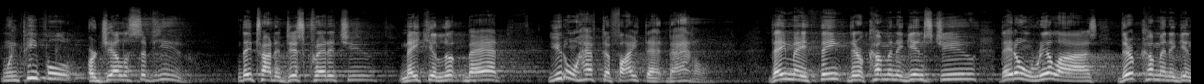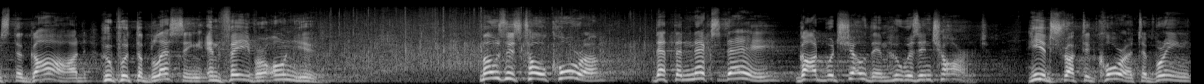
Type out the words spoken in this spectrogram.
When people are jealous of you, they try to discredit you, make you look bad, you don't have to fight that battle. They may think they're coming against you. They don't realize they're coming against the God who put the blessing and favor on you. Moses told Korah that the next day God would show them who was in charge. He instructed Korah to bring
